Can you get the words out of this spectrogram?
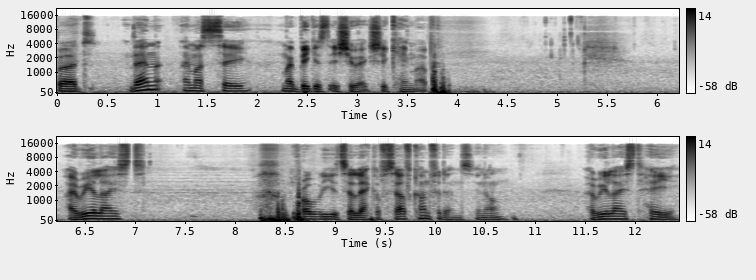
But then I must say my biggest issue actually came up. I realized probably it's a lack of self confidence, you know. I realized, hey,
